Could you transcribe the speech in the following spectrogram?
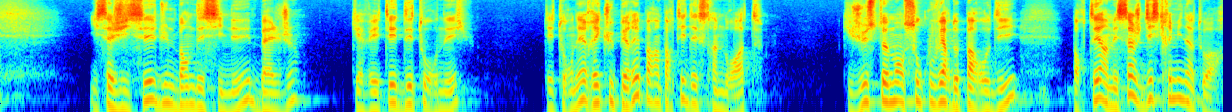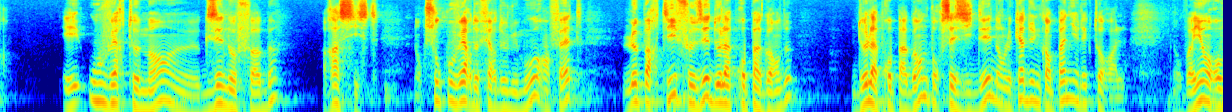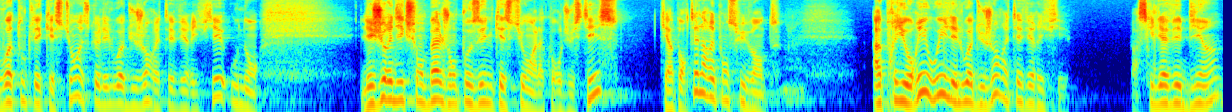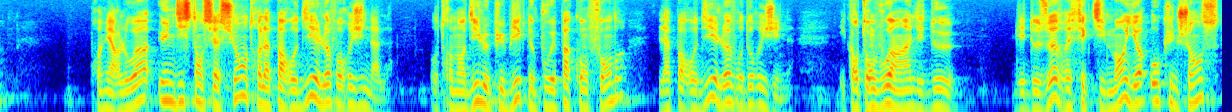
il s'agissait d'une bande dessinée belge qui avait été détournée détourné, récupéré par un parti d'extrême droite, qui justement, sous couvert de parodie, portait un message discriminatoire et ouvertement euh, xénophobe, raciste. Donc sous couvert de faire de l'humour, en fait, le parti faisait de la propagande, de la propagande pour ses idées dans le cadre d'une campagne électorale. Donc voyez, on revoit toutes les questions. Est-ce que les lois du genre étaient vérifiées ou non? Les juridictions belges ont posé une question à la Cour de justice qui a apporté la réponse suivante. A priori, oui, les lois du genre étaient vérifiées. Parce qu'il y avait bien, première loi, une distanciation entre la parodie et l'œuvre originale. Autrement dit, le public ne pouvait pas confondre la parodie et l'œuvre d'origine. Et quand on voit hein, les, deux, les œuvres, effectivement, il n'y a aucune chance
